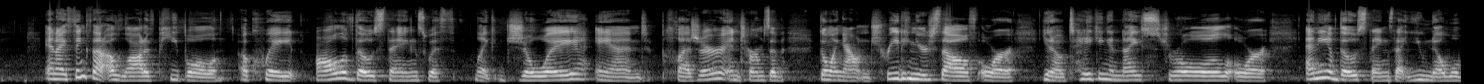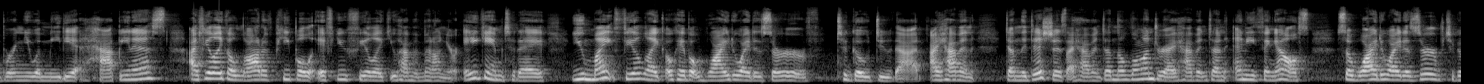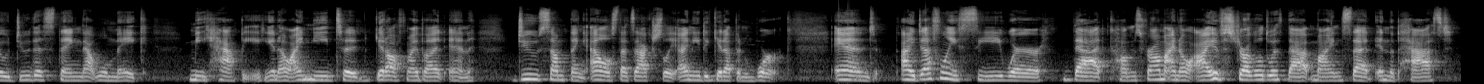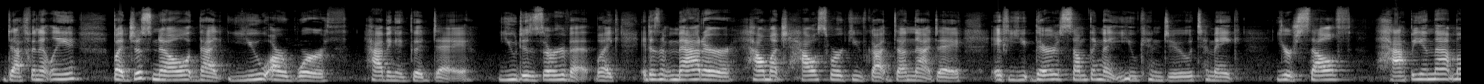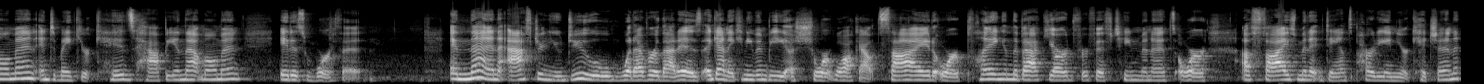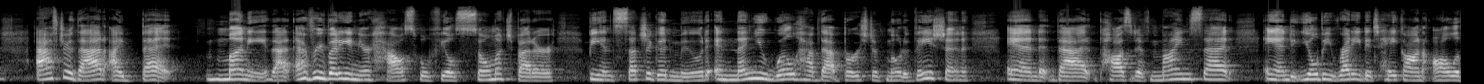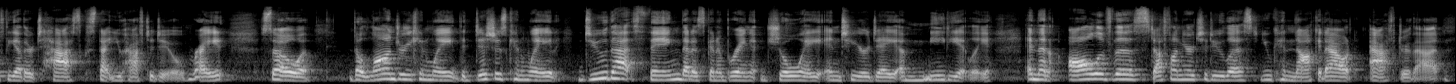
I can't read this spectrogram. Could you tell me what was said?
And I think that a lot of people equate all of those things with like joy and pleasure in terms of going out and treating yourself or, you know, taking a nice stroll or any of those things that you know will bring you immediate happiness. I feel like a lot of people, if you feel like you haven't been on your A game today, you might feel like, okay, but why do I deserve to go do that? I haven't done the dishes, I haven't done the laundry, I haven't done anything else. So why do I deserve to go do this thing that will make me happy? You know, I need to get off my butt and do something else that's actually, I need to get up and work. And I definitely see where that comes from. I know I have struggled with that mindset in the past, definitely. But just know that you are worth having a good day. You deserve it. Like it doesn't matter how much housework you've got done that day. If you there is something that you can do to make yourself happy in that moment and to make your kids happy in that moment, it is worth it. And then after you do whatever that is, again, it can even be a short walk outside or playing in the backyard for 15 minutes or a five minute dance party in your kitchen. After that, I bet money that everybody in your house will feel so much better, be in such a good mood, and then you will have that burst of motivation and that positive mindset, and you'll be ready to take on all of the other tasks that you have to do, right? So, the laundry can wait, the dishes can wait. Do that thing that is going to bring joy into your day immediately. And then all of the stuff on your to do list, you can knock it out after that.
